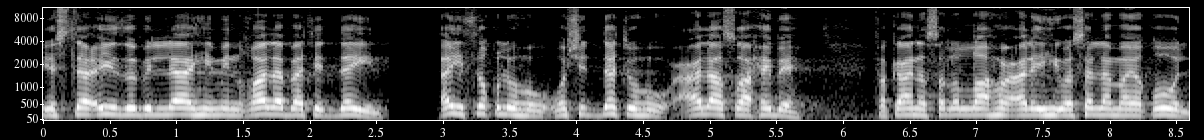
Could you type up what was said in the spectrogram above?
يستعيذ بالله من غلبة الدين أي ثقله وشدته على صاحبه. فكان صلى الله عليه وسلم يقول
